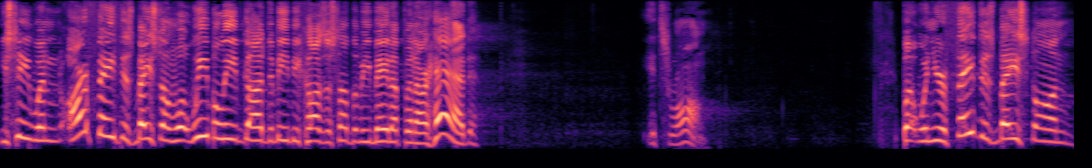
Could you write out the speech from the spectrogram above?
You see, when our faith is based on what we believe God to be because of something we made up in our head, it's wrong. But when your faith is based on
